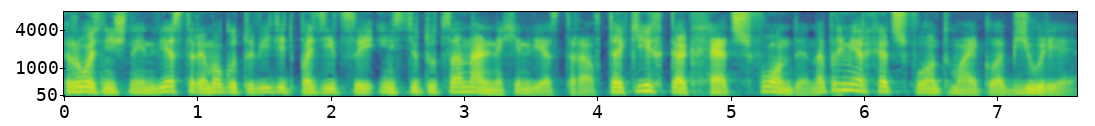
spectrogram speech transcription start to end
розничные инвесторы могут увидеть позиции институциональных инвесторов, таких как хедж-фонды, например, хедж-фонд Майкла Бьюри.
